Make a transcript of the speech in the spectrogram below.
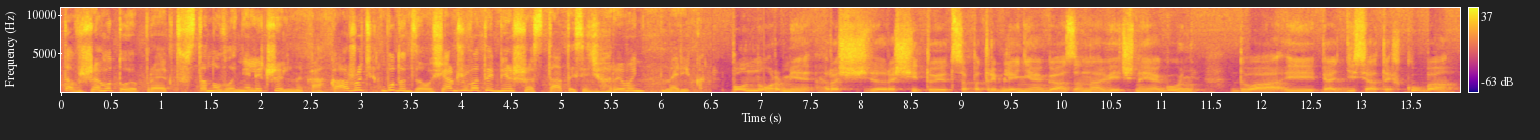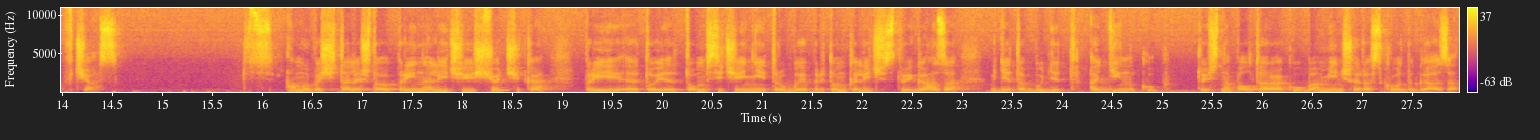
та вже готує проект встановлення лічильника. кажуть, будуть заощаджувати більше 100 тисяч гривень на рік. По норме расщ- рассчитывается потребление газа на вечный огонь 2,5 куба в час. А мы посчитали, что при наличии счетчика, при э, той, том сечении трубы, при том количестве газа, где-то будет 1 куб. То есть на полтора куба меньше расход газа.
